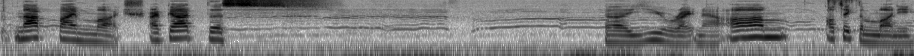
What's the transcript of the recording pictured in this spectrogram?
But not by much. I've got this... Uh, you right now. Um, I'll take the money.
